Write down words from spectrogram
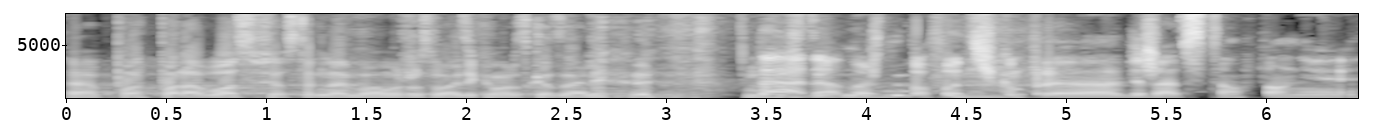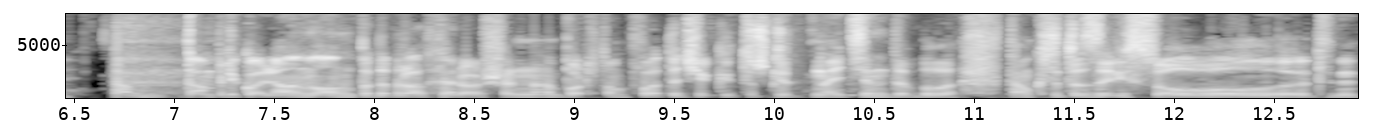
э, паровоз. Все остальное мы вам уже с Владиком рассказали. Да, да, можно по фоточкам пробежаться, там вполне... Там, там прикольно, он, он подобрал хороший набор там фоточек, и тоже где-то найти надо было. Там кто-то зарисовывал, это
